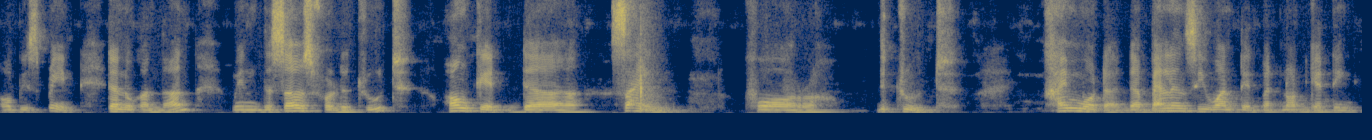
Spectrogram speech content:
of his pain. Tanukandan means the search for the truth. Honket, the sign for the truth. Haimota, the balance he wanted but not getting.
